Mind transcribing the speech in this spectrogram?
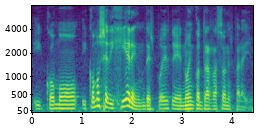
y cómo, y cómo se digieren después de no encontrar razones para ello?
